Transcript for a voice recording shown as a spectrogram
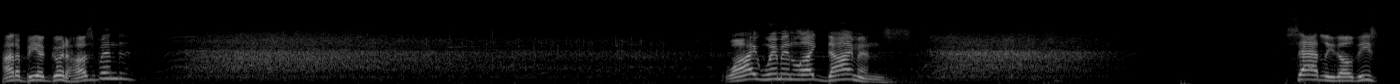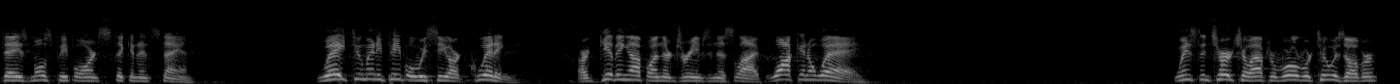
How to be a good husband? Why women like diamonds? Sadly, though, these days most people aren't sticking and staying. Way too many people we see are quitting, are giving up on their dreams in this life, walking away. Winston Churchill, after World War II was over,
